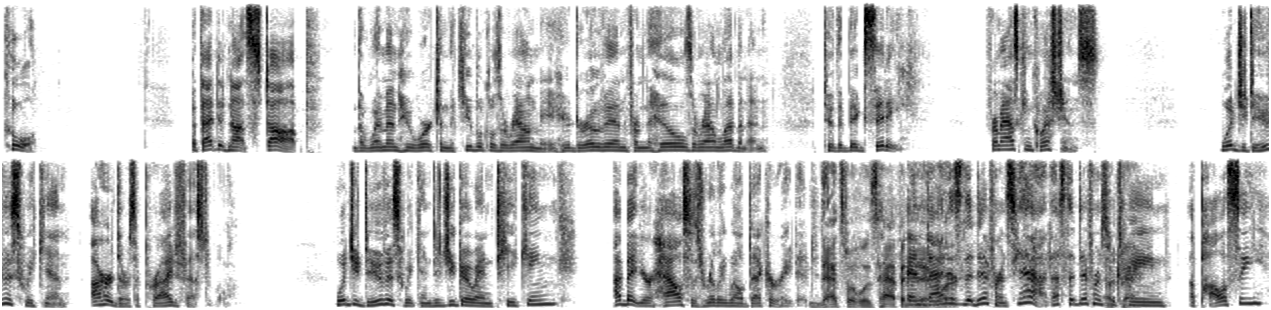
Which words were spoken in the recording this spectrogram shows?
Cool. But that did not stop the women who worked in the cubicles around me, who drove in from the hills around Lebanon to the big city, from asking questions. What'd you do this weekend? I heard there was a pride festival. What'd you do this weekend? Did you go antiquing? I bet your house is really well decorated. That's what was happening. And at that work. is the difference. Yeah, that's the difference Okay. between a policy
